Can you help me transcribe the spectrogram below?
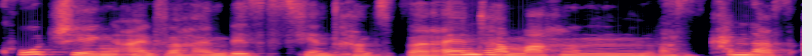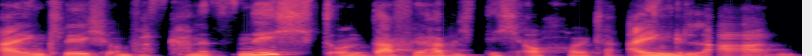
Coaching einfach ein bisschen transparenter machen. Mhm. Was kann das eigentlich und was kann es nicht? Und dafür habe ich dich auch heute eingeladen.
